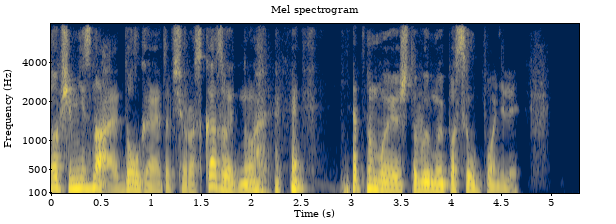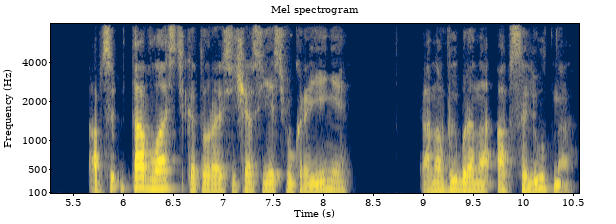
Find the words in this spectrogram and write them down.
в общем, не знаю, долго это все рассказывать, но я думаю, что вы мой посыл поняли. Та власть, которая сейчас есть в Украине, она выбрана абсолютно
